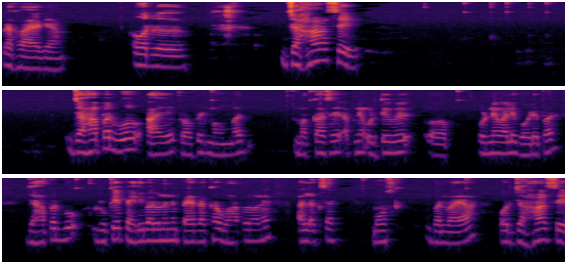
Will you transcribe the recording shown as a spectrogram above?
रखवाया गया। और जहाँ से, जहाँ पर वो आए, प्रॉफिट मोहम्मद मक्का से अपने उड़ते हुए उड़ने वाले घोड़े पर, जहाँ पर वो रुके, पहली बार उन्होंने पैर रखा, वहाँ पर उन्होंने अल अक्सा मॉस्क बनवाया और जहाँ से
